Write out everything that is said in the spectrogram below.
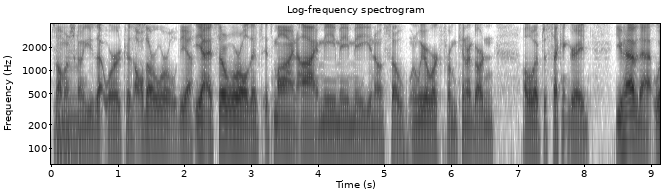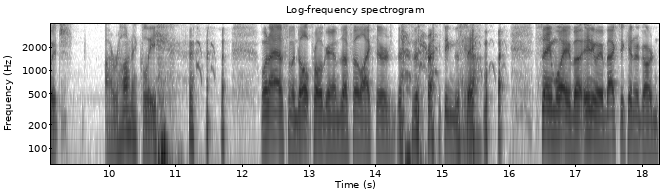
So I'm just going to use that word because all their world yeah yeah, it's their world. It's it's mine, I, me, me, me. You know. So when we were working from kindergarten all the way up to second grade, you have that. Which, ironically, when I have some adult programs, I feel like they're they're acting the same Yeah. way, same way. But anyway, back to kindergarten.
